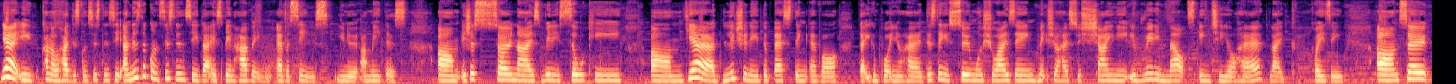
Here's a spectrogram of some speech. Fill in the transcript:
yeah it kind of had this consistency and this is the consistency that it's been having ever since you know i made this. Um it's just so nice really silky. Um yeah literally the best thing ever that you can put in your hair. This thing is so moisturizing makes your hair so shiny. It really melts into your hair like crazy. Um so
